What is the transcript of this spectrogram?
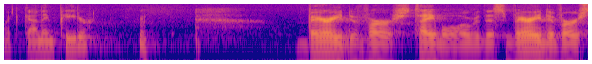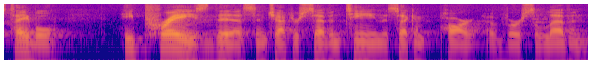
like a guy named Peter. very diverse table. Over this very diverse table, he prays this in chapter 17, the second part of verse 11.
